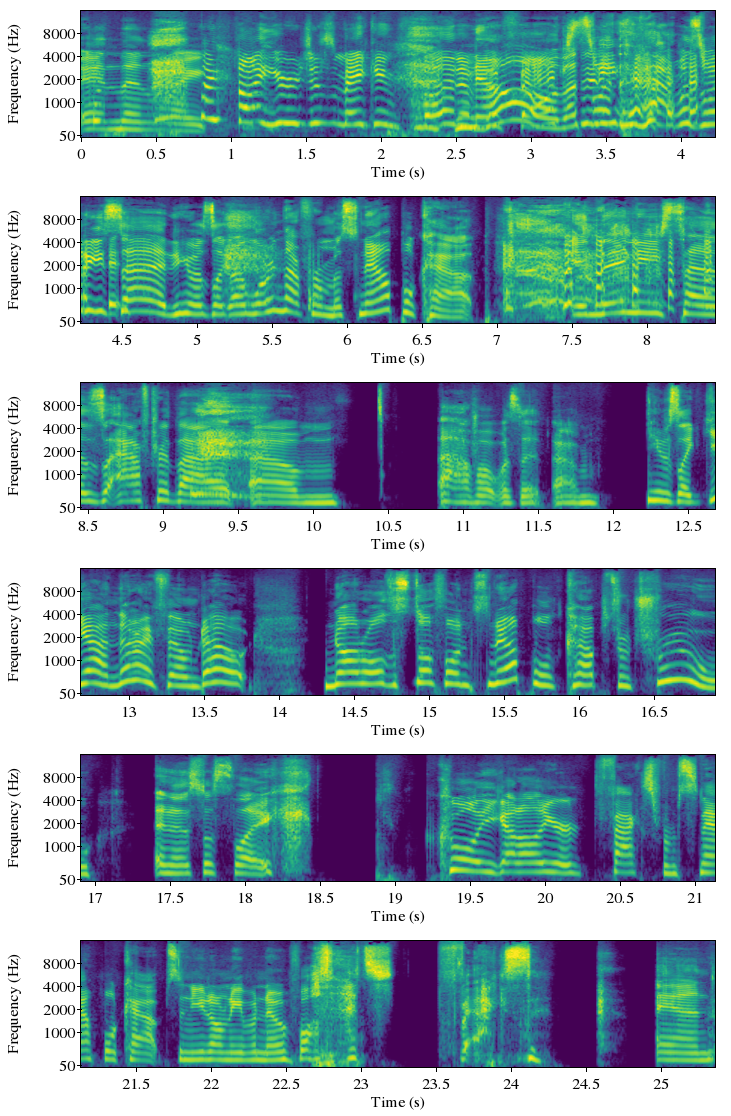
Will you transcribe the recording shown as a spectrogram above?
And then like I thought you were just making fun of no, that's that what he that was what he said. He was like, I learned that from a Snapple cap. and then he says after that, um ah, what was it? Um he was like, Yeah, and then I found out not all the stuff on Snapple caps are true. And it's just like cool, you got all your facts from Snapple caps and you don't even know if all that's facts. And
